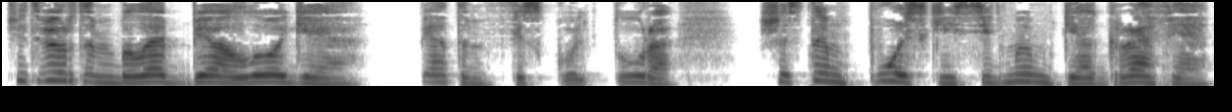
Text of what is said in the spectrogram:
Четвертым была биология, пятым — физкультура, шестым — польский, седьмым — география.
